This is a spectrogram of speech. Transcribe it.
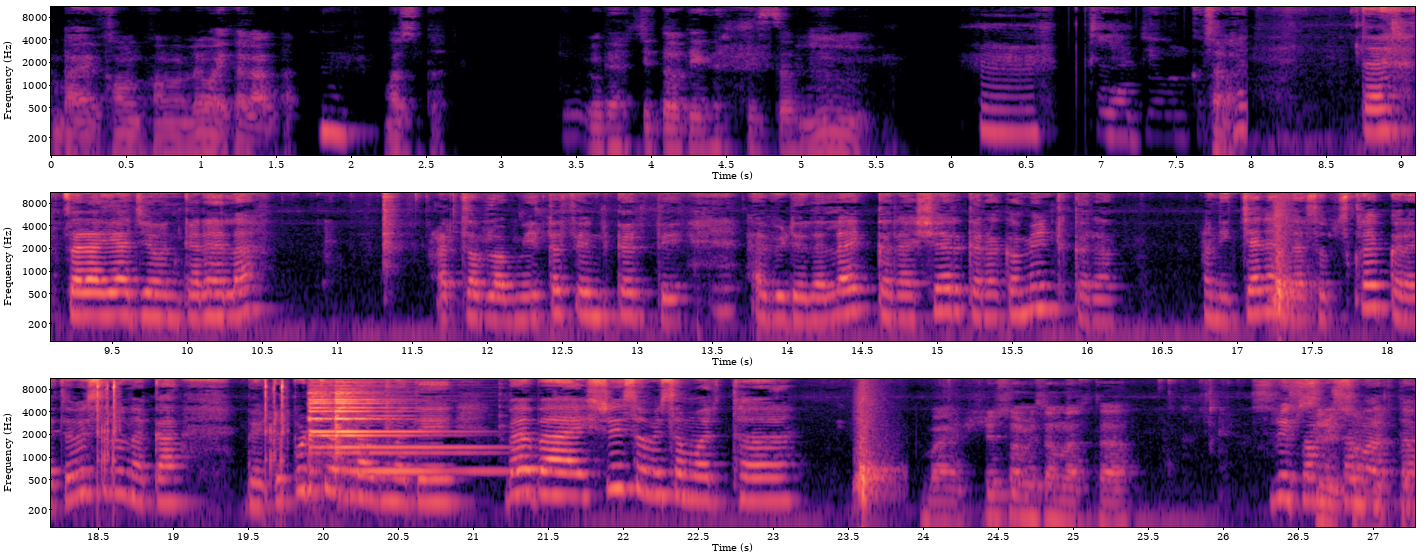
बाहेर खाऊन खाऊन लय हम्म. मस्त. घरची चव ते घरचीच चव हम्म. चला. तर चला या जेवण करायला. आजचा ब्लॉग मी इथंच एंड करते. ह्या व्हिडिओला लाईक करा शेअर करा कमेंट करा. आणि चॅनलला सबस्क्राईब करायचं विसरू नका. भेटू पुढच्या ब्लॉगमध्ये bye bye Shri Swami Samarth. Bye Shri Swami Samarth. Shri Swami Shri Swami Samarth.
